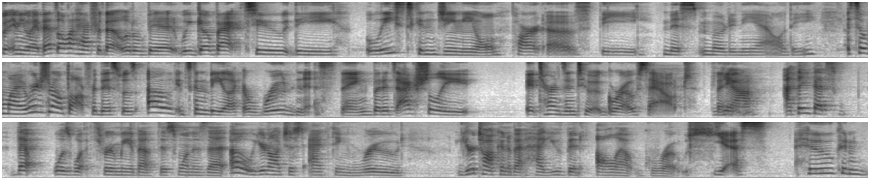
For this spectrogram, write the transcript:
But anyway, that's all I have for that little bit. We go back to the least congenial part of the Miss Modiniality. So my original thought for this was, oh, it's going to be like a rudeness thing, but it's actually it turns into a gross out thing. Yeah. I think that's that was what threw me about this one is that oh, you're not just acting rude. You're talking about how you've been all out gross. Yes. Who can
